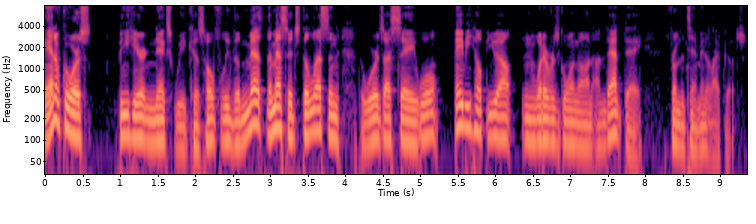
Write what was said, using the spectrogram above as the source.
And of course, be here next week because hopefully the, the message, the lesson, the words I say will maybe help you out in whatever's going on on that day from the 10 Minute Life Coach.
